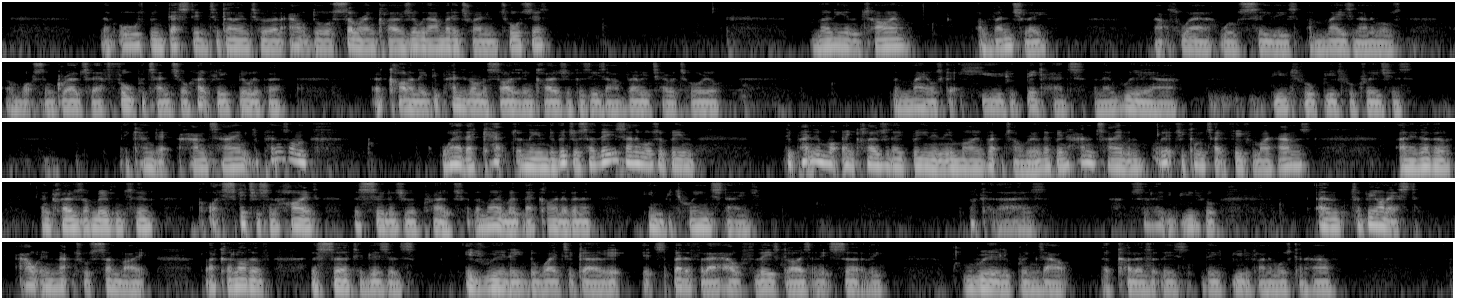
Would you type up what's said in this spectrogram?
They've always been destined to go into an outdoor summer enclosure with our Mediterranean tortoises. Money and time, eventually, that's where we'll see these amazing animals and watch them grow to their full potential. Hopefully build up a, a colony, depending on the size of the enclosure, because these are very territorial the males get huge with big heads and they really are beautiful, beautiful creatures. They can get hand tame. It depends on where they're kept and the individual. So these animals have been, depending on what enclosure they've been in in my reptile room, they've been hand tame and literally come and take food from my hands. And in other enclosures I've moved them to, quite skittish and hide as soon as you approach. At the moment, they're kind of in a in-between stage. Look at those. Absolutely beautiful. And to be honest, out in natural sunlight, like a lot of lacertid lizards, is really the way to go. It It's better for their health for these guys and it certainly really brings out the colours that these, these beautiful animals can have.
